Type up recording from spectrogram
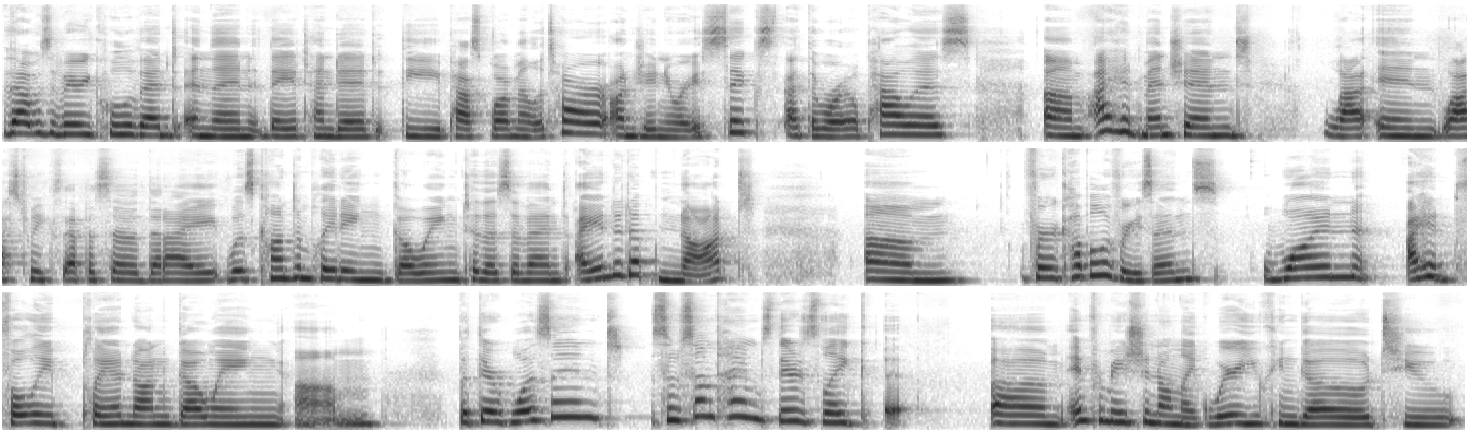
that was a very cool event. And then they attended the Pascua Militar on January 6th at the Royal Palace. Um, I had mentioned in last week's episode that I was contemplating going to this event. I ended up not um, for a couple of reasons. One, I had fully planned on going, um, but there wasn't. So sometimes there's like uh, um, information on like where you can go to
